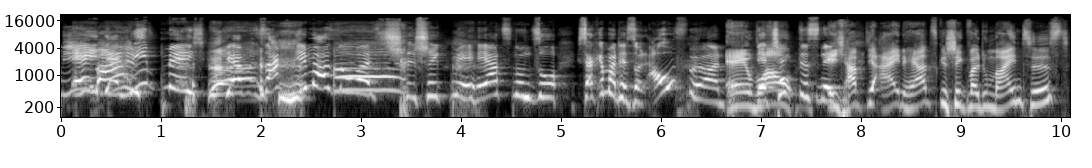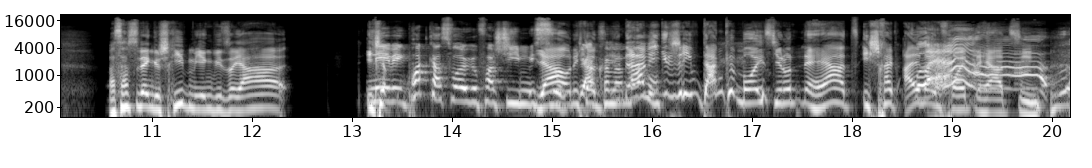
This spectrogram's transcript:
der liebt mich. Der sagt immer sowas, schickt mir Herzen und so. Ich sag immer, der soll aufhören. Ey, wow. Der checkt es nicht. Ich hab dir ein Herz geschickt, weil du meintest, was hast du denn geschrieben? Irgendwie so, ja, ich nee, wegen Podcast-Folge verschieben. Ich ja, so, und ich ja, dann, dann habe ich geschrieben, danke Mäuschen und ein Herz. Ich schreibe all meinen Freunden Herzen.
